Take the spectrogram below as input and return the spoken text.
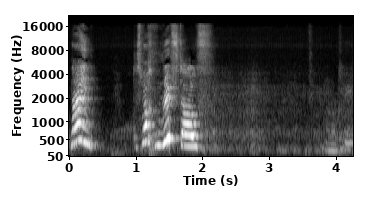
Nein! Das macht einen Rift auf. Okay.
